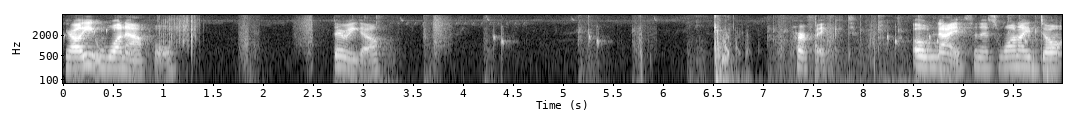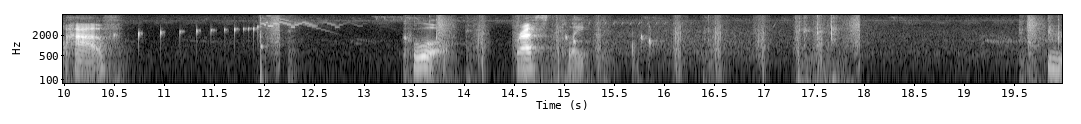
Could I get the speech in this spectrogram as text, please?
Here, I'll eat one apple. There we go. Perfect. Oh, nice. And it's one I don't have. Cool breastplate. Hmm.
